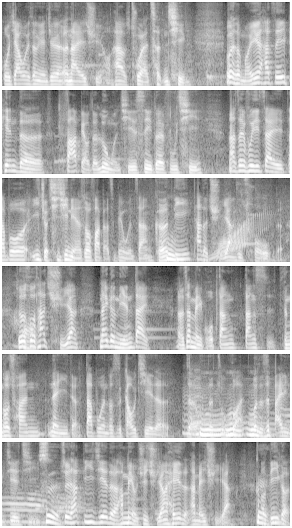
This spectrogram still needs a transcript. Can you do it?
国家卫生研究院 NIH 哈，他有出来澄清，为什么？因为它这一篇的发表的论文其实是一对夫妻，那这对夫妻在差不多一九七七年的时候发表这篇文章，可是第一，他的取样是错误的，就是说他取样那个年代，呃，在美国当当时能够穿内衣的大部分都是高阶的人的主管或者是白领阶级，是，所以他低阶的他没有去取样黑人，他没取样，对，第一个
